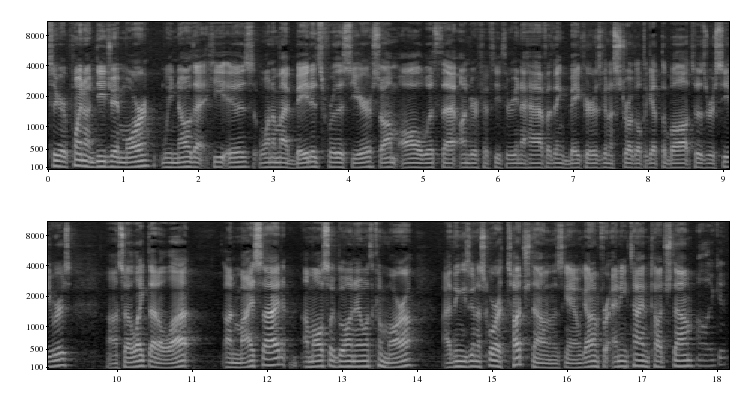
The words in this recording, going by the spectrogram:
to your point on DJ Moore, we know that he is one of my baiteds for this year. So I'm all with that under 53 and a half. I think Baker is going to struggle to get the ball out to his receivers. Uh, so I like that a lot. On my side, I'm also going in with Kamara. I think he's going to score a touchdown in this game. I got him for anytime touchdown. I like it.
